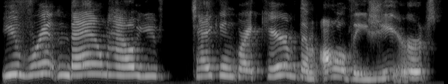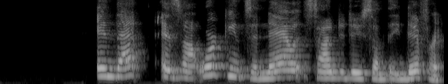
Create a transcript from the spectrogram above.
You've written down how you've taken great care of them all these years. And that is not working. So now it's time to do something different.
